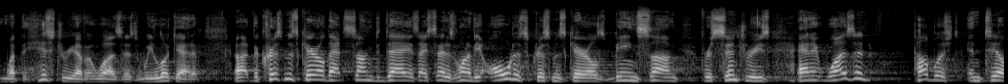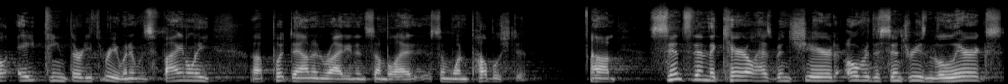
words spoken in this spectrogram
what the history of it was as we look at it. Uh, the Christmas carol that's sung today, as I said, is one of the oldest Christmas carols being sung for centuries, and it wasn't published until 1833 when it was finally uh, put down in writing and somebody, someone published it. Um, since then, the carol has been shared over the centuries, and the lyrics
